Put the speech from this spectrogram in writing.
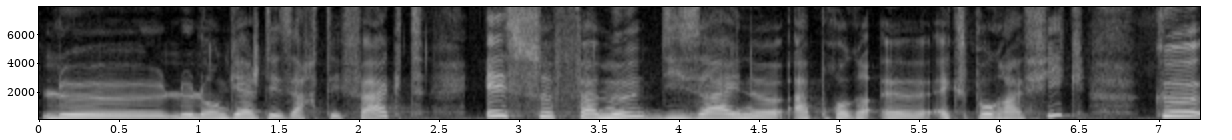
le, langage des artefacts et ce fameux design euh, euh, expographique que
